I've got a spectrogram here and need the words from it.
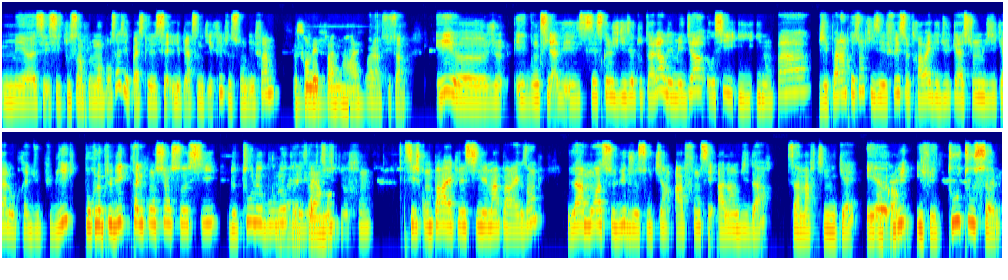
mais euh, c'est tout simplement pour ça, c'est parce que les personnes qui écrivent, ce sont des femmes. Ce sont des femmes, ouais. Voilà, c'est ça. Et, je, et donc, c'est ce que je disais tout à l'heure, les médias aussi, ils, n'ont pas, j'ai pas l'impression qu'ils aient fait ce travail d'éducation musicale auprès du public pour que le public prenne conscience aussi de tout le boulot bah, que les artistes font. Si je compare avec le cinéma, par exemple, Là, moi, celui que je soutiens à fond, c'est Alain Bidard, c'est un Martiniquais. Et euh, lui, il fait tout tout seul.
